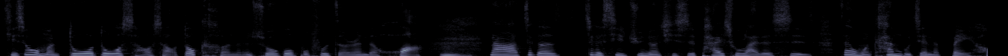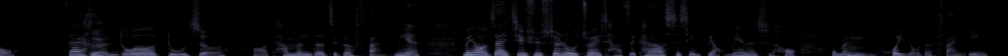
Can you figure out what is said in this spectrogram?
其实我们多多少少都可能说过不负责任的话。嗯，那这个这个戏剧呢，其实拍出来的是在我们看不见的背后，在很多读者。哦，他们的这个反面没有再继续深入追查，只看到事情表面的时候，我们会有的反应，嗯、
